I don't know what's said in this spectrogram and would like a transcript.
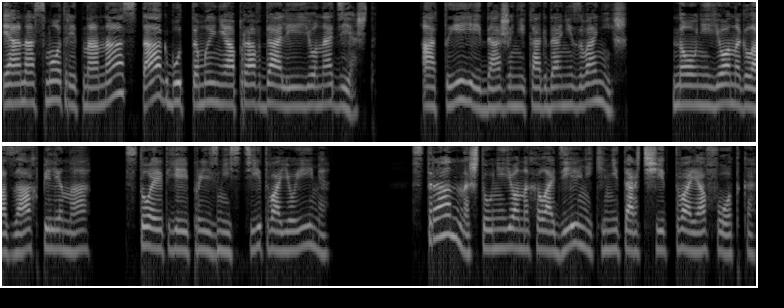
и она смотрит на нас так, будто мы не оправдали ее надежд а ты ей даже никогда не звонишь. Но у нее на глазах пелена, стоит ей произнести твое имя. Странно, что у нее на холодильнике не торчит твоя фотка.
